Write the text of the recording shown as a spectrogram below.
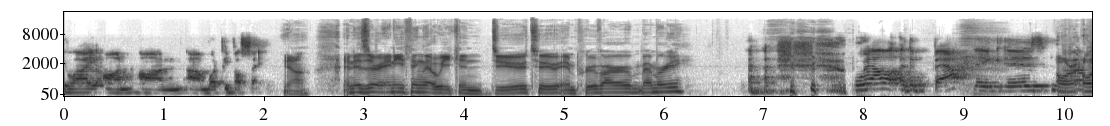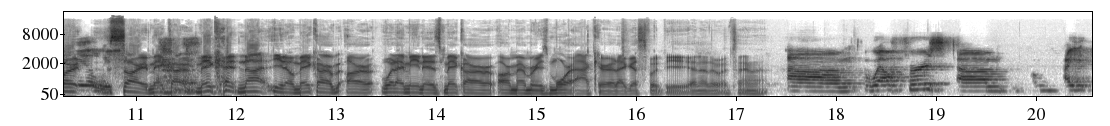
rely on on um, what people say. Yeah. And is there anything that we can do to improve our memory? well, the bad thing is, or, or really. sorry, make our make it not you know make our our what I mean is make our our memories more accurate. I guess would be another way of saying that. Um, well, first, um, I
